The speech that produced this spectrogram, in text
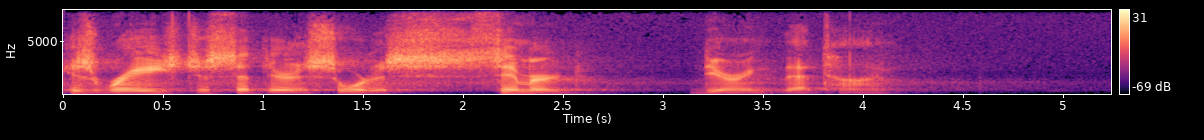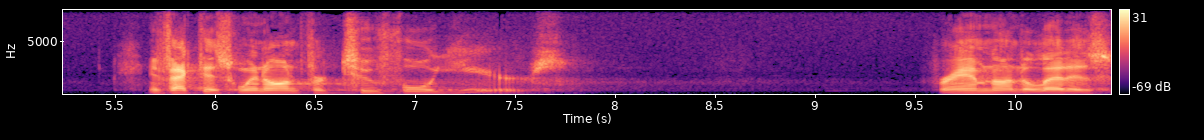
his rage just sat there and sort of simmered during that time. In fact, this went on for two full years. For Amnon to let his,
